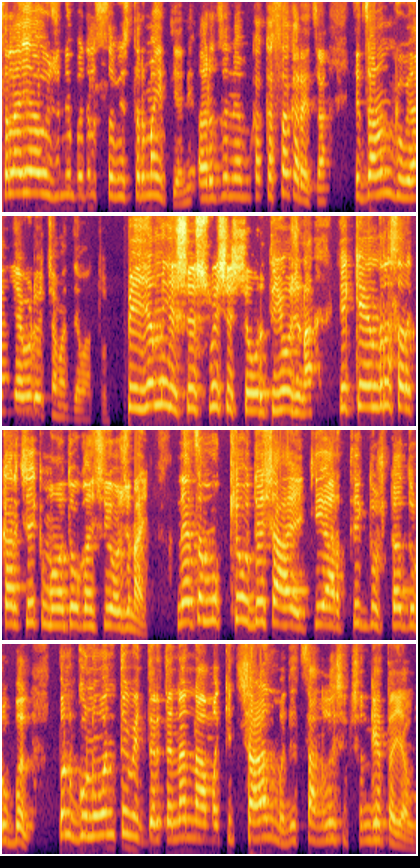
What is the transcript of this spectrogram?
चला या योजनेबद्दल सविस्तर माहिती आणि अर्ज नेमका कसा करायचा हे जाणून घेऊया या व्हिडिओच्या माध्यमातून. पीएम यशस्वी शिष्यवृत्ती योजना ही केंद्र सरकारची एक महत्वाकांक्षी योजना आहे. आणि याचा मुख्य उद्देश आहे की आर्थिकदृष्ट्या दुर्बल पण गुणवंत विद्यार्थ्यांना नामांकित शाळांमध्ये चांगलं शिक्षण घेता यावं.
